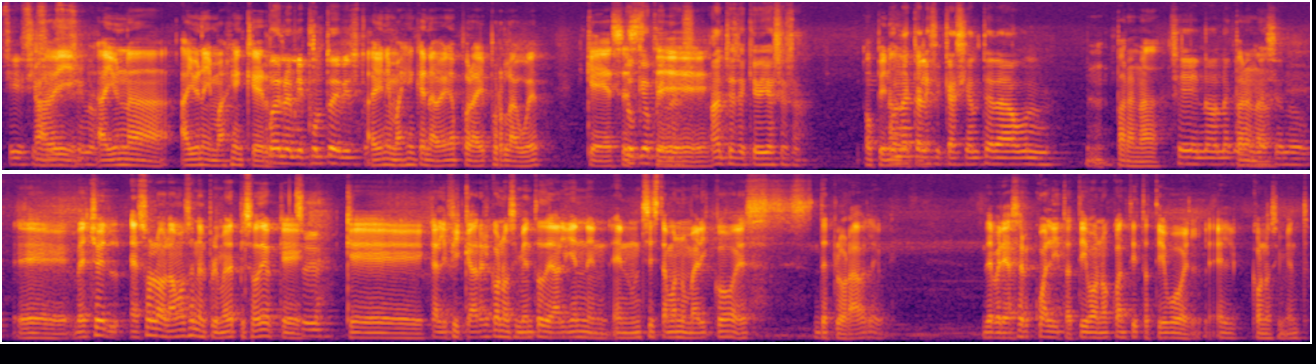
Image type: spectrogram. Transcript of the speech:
Sí, sí, sí, hay, sí, no. hay una hay una imagen que Bueno, en mi punto de vista. hay una imagen que navega por ahí por la web que es ¿Tú qué este opinas? Antes de que digas esa. opino Una calificación te da un... Mm, para nada. Sí, no, una Para nada. calificación no... Eh, de hecho, eso lo hablamos en el primer episodio, que, Sí. que calificar el conocimiento de alguien en, en un sistema numérico es deplorable. güey. Debería ser cualitativo, no cuantitativo el, el conocimiento.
